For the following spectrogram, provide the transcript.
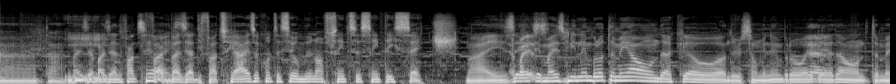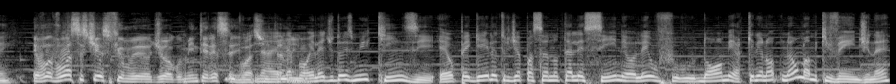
Ah, tá. Mas E é baseado em fatos reais. Baseado em fatos reais, aconteceu em 1967. Mas, É, é- mas- mas me lembrou também a onda que o Anderson me lembrou a É. ideia da onda também. Eu vou- assistir esse filme, Diogo, me interessei. Vou assistir Não, ele é também. bom, ele é de 2015. Eu peguei ele outro dia passando no Telecine, eu olhei o, nome, aquele nome, não é o nome que vende, né?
